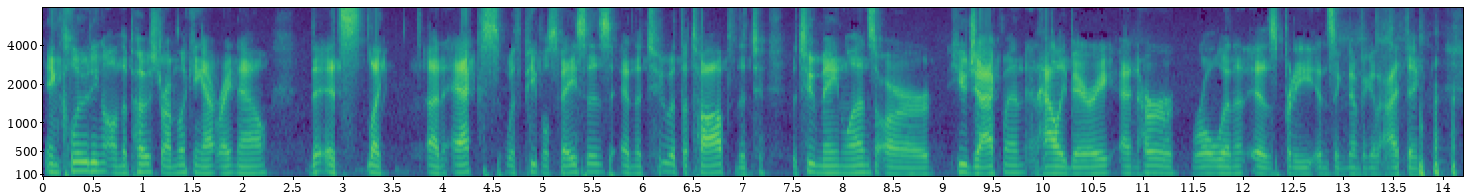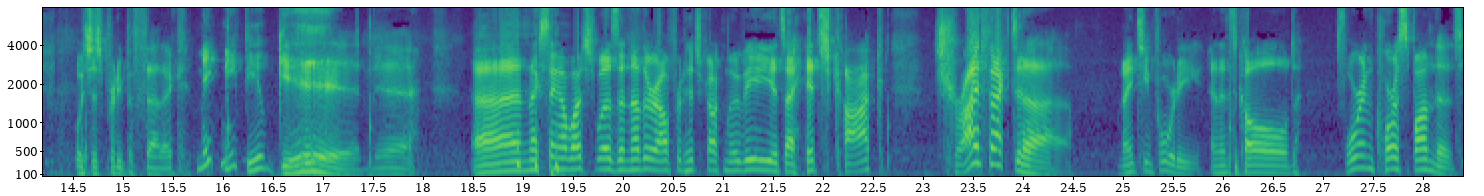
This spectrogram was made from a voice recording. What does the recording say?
including on the poster I'm looking at right now. It's like an X with people's faces, and the two at the top, the the two main ones are Hugh Jackman and Halle Berry, and her role in it is pretty insignificant, I think, which is pretty pathetic. Make me feel good. Yeah. Uh, next thing I watched was another Alfred Hitchcock movie. It's a Hitchcock trifecta, 1940, and it's called Foreign Correspondent.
